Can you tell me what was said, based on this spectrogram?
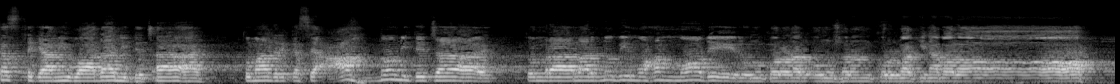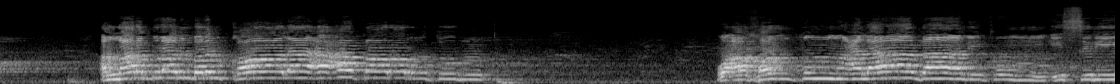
কাছ থেকে আমি ওয়াদা নিতে চাই। তোমাদের কাছে আহ্ন নিতে চাই। তোমরা আমার নবী মোহাম্মদের অনুকরণ আর অনুসরণ করবা কিনা বল। আল্লাহ রাব্বুল আলামিন বলেন ক্বালা আকাররতুম ওয়া আখাযতুম আলা যালিকুম ইসরি।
